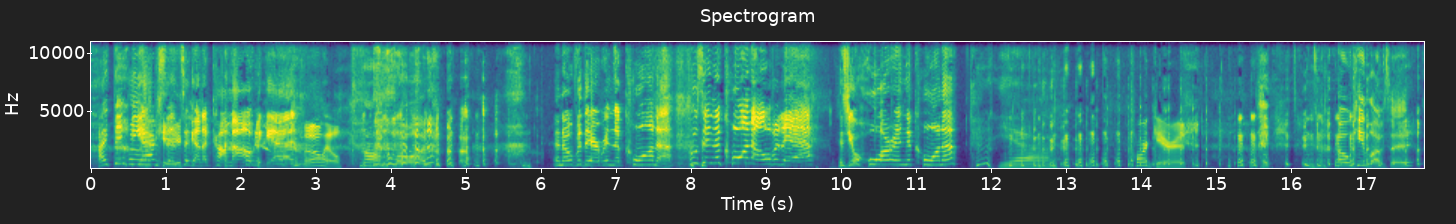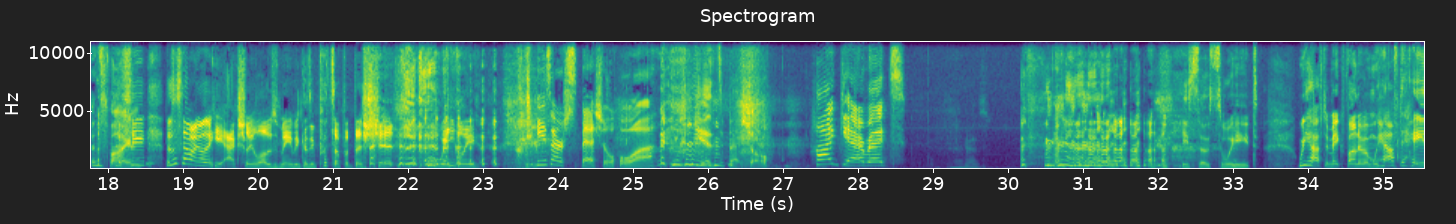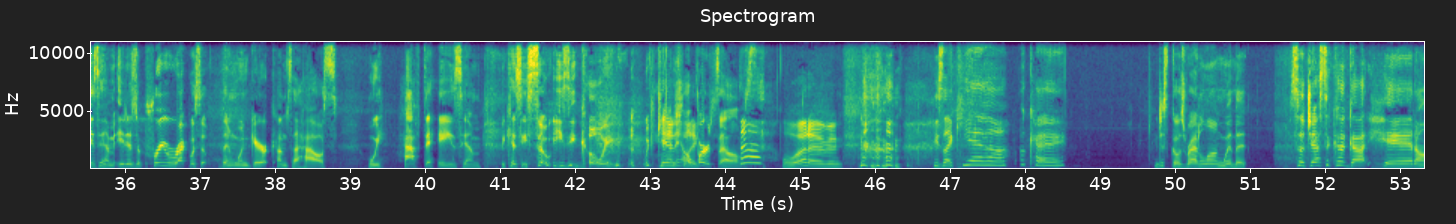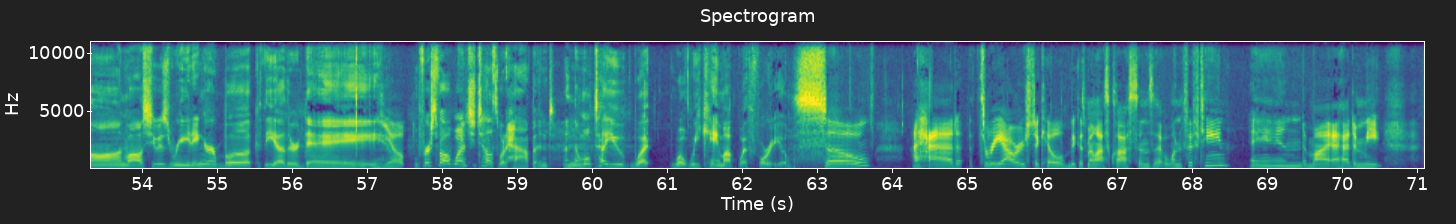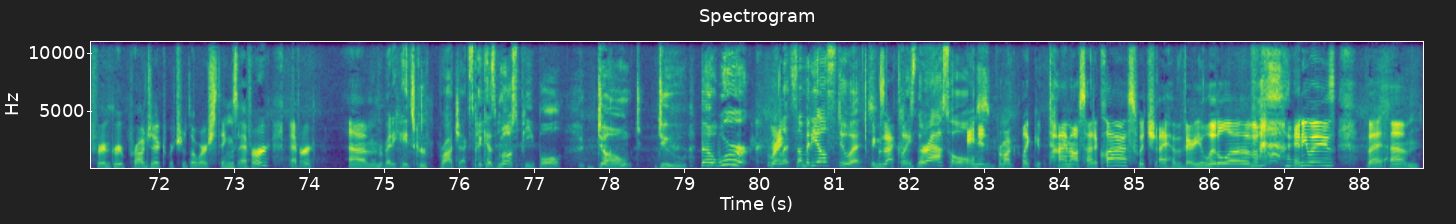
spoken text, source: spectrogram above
I think the Okay. accents are gonna come out again. oh hell. oh Lord. And over there in the corner, who's in the corner over there? Is your whore in the corner? Yeah. Poor Garrett. Oh, he loves it. It's fine. See, this is how I know that he actually loves me because he puts up with this shit weekly. He's our special whore. He is special. Hi, Garrett. He's so sweet. We have to make fun of him. We have to haze him. It is a prerequisite. Then when Garrett comes to the house, we have to haze him because he's so easygoing. We can't help like, ourselves. Ah, whatever. He's like, yeah, okay. He just goes right along with it. So Jessica got hit on while she was reading her book the other day. Yep. First of all, why don't you tell us what happened, and then we'll tell you what what we came up with for you. So I had three hours to kill because my last class ends at 1.15 and my I had to meet for a group project, which are the worst things ever, ever. um, Everybody hates group projects because most people don't do the work. They let somebody else do it. exactly. they're assholes. and in from like time outside of class, which I have very little of, anyways. But um,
